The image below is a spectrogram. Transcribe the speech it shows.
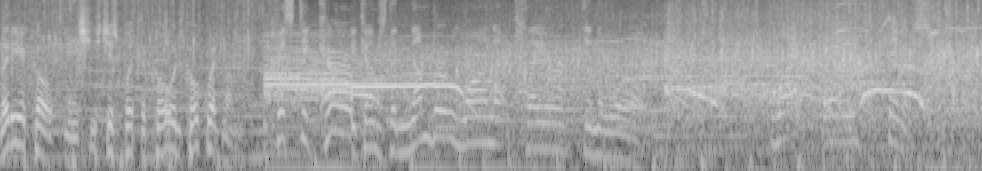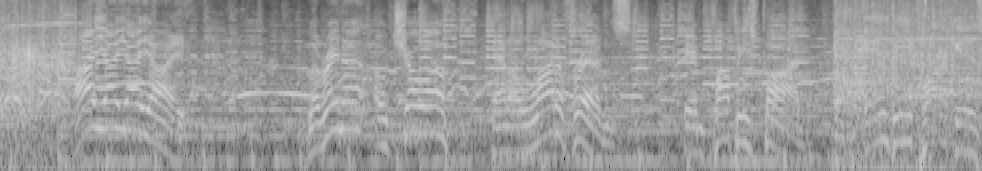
Lydia Ko, and she's just put the Ko in Coquitlam. Cristie Kerr becomes the number one player in the world. What a finish. Ay, ay, ay, ay. Lorena Ochoa and a lot of friends in Poppy's Pond. Inbee Park is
